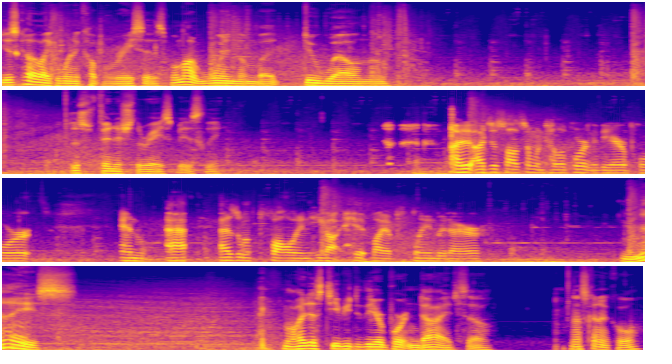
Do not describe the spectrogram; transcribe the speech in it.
You just gotta like win a couple races. Well, not win them, but do well in them. Just finish the race, basically. I, I just saw someone teleport into the airport, and as, as with falling, he got hit by a plane midair. Nice. Well, I just TP'd to the airport and died, so that's kind of cool.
